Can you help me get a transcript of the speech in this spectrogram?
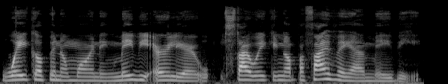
Wake up in the morning, maybe earlier. Start waking up at five AM maybe.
